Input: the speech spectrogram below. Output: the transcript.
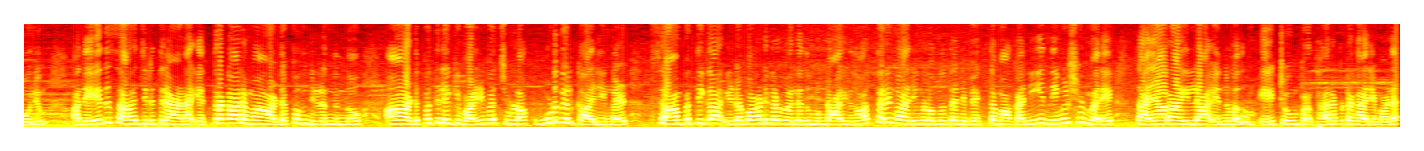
പോലും അത് ഏത് സാഹചര്യത്തിലാണ് എത്ര കാലം ആ അടുപ്പം നിലനിന്നു ആ അടുപ്പത്തിലേക്ക് വഴിവെച്ചുള്ള കൂടുതൽ കാര്യങ്ങൾ സാമ്പത്തിക ഇടപാടുകൾ വല്ലതും ഉണ്ടായിരുന്നു? അത്തരം കാര്യങ്ങളൊന്നും തന്നെ വ്യക്തമാക്കാൻ ഈ നിമിഷം വരെ തയ്യാറായില്ല എന്നുള്ളതും ഏറ്റവും പ്രധാനപ്പെട്ട കാര്യമാണ്.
